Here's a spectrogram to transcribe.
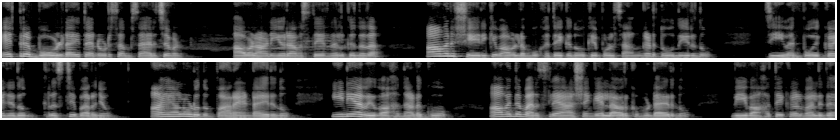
എത്ര ബോൾഡായി തന്നോട് സംസാരിച്ചവൾ. അവളാണ് ഈ ഒരു അവസ്ഥയിൽ നിൽക്കുന്നത്. അവന് ശരിക്കും അവളുടെ മുഖത്തേക്ക് നോക്കിയപ്പോൾ സങ്കടം തോന്നിയിരുന്നു. ജീവൻ പോയി കഴിഞ്ഞതും ക്രിസ്റ്റി പറഞ്ഞു അയാളോടൊന്നും പറയണ്ടായിരുന്നു. ഇനി ആ വിവാഹം നടക്കുമോ അവന്റെ മനസ്സിലെ ആശങ്ക എല്ലാവർക്കും ഉണ്ടായിരുന്നു. വിവാഹത്തേക്കാൾ വലുത്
